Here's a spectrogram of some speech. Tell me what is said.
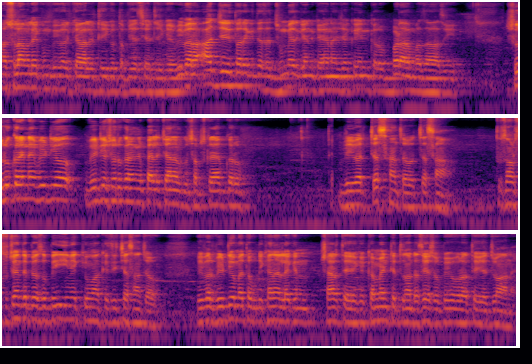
वालेकुम वीवर क्या हाल है? ठीक हो? तबीयत से ठीक है? वीवर आज जी तरह की तरह झुमेर गहन कहना यकीन करो, बड़ा मज़ा सी शुरू करें वीडियो। वीडियो शुरू करेंगे पहले चैनल को सब्सक्राइब करो। वीवर चसा चो चसा तुम सोचते पे सो भी इवें क्यों आके सी चसा चो वीवर वीडियो में तो लिखना लेकिन शर्त है कि कमेंट तुम दसे सो भी औरत है या जवान है।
